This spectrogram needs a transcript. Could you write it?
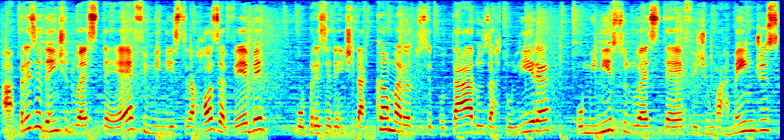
a presidente do STF, ministra Rosa Weber, o presidente da Câmara dos Deputados, Arthur Lira, o ministro do STF, Gilmar Mendes,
